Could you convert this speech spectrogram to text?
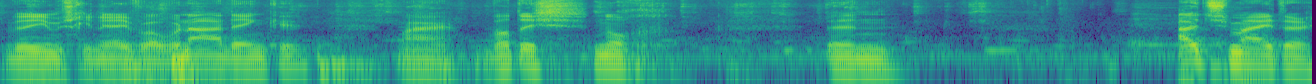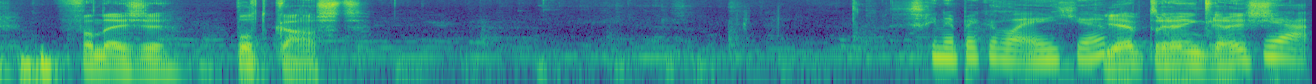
wil je misschien er even over nadenken? Maar wat is nog een uitsmijter van deze podcast? Misschien heb ik er wel eentje. Je hebt er één, Grace? Ja.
